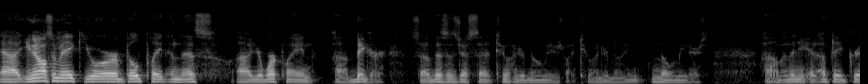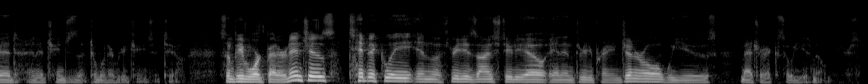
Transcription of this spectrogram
Uh, you can also make your build plate in this, uh, your work plane, uh, bigger. So this is just at 200 millimeters by 200 million millimeters. Um, and then you hit update grid and it changes it to whatever you change it to. Some people work better in inches. Typically in the 3D design studio and in 3D printing in general, we use metric, so we use millimeters.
